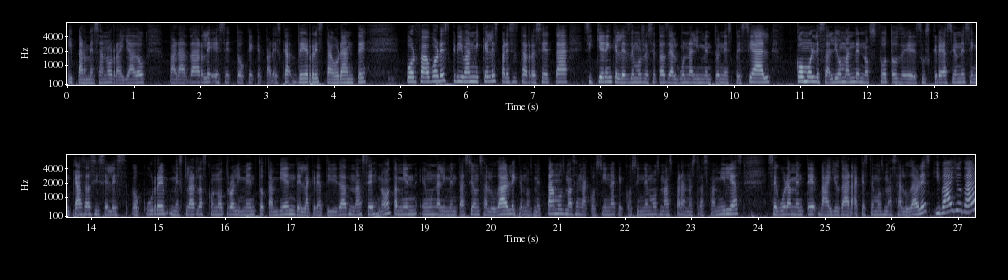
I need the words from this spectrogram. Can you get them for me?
y parmesano rallado para darle ese toque que parezca de restaurante. Por favor, escríbanme qué les parece esta receta, si quieren que les demos recetas de algún alimento en especial, cómo les salió, mándenos fotos de sus creaciones en casa si se les ocurre mezclarlas con otro alimento también, de la creatividad nace, ¿no? También en una alimentación saludable, que nos metamos más en la cocina, que cocinemos más para nuestras familias, seguramente va a ayudar a que estemos más saludables y va a ayudar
